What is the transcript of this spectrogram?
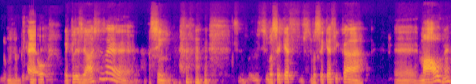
Do, uhum. do é, o, o, Eclesiastes é assim. se você quer, se você quer ficar é, mal, né?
